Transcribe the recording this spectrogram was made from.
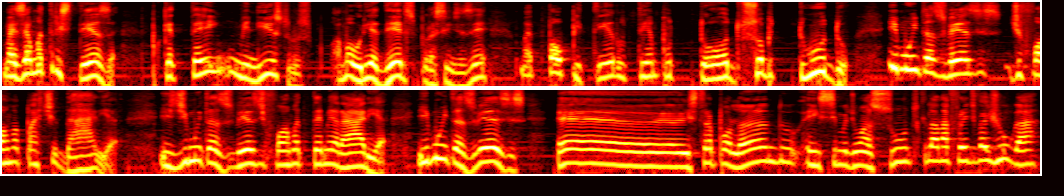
Mas é uma tristeza, porque tem ministros, a maioria deles, por assim dizer, mas palpiteiro o tempo todo, sobre tudo. E muitas vezes de forma partidária. E de muitas vezes de forma temerária. E muitas vezes é, extrapolando em cima de um assunto que lá na frente vai julgar.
